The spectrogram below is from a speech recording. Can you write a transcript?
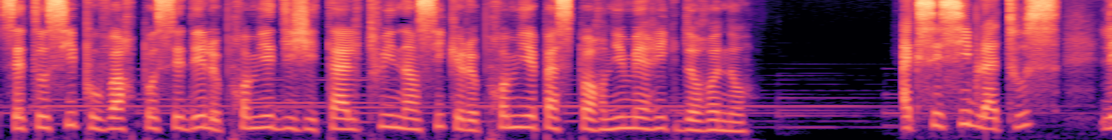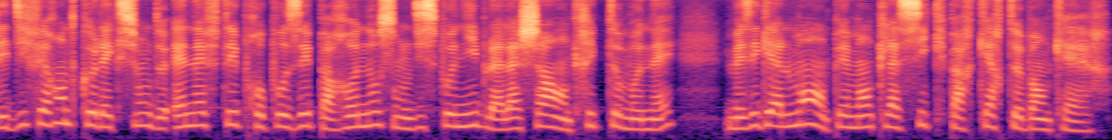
c'est aussi pouvoir posséder le premier digital twin ainsi que le premier passeport numérique de Renault. Accessible à tous, les différentes collections de NFT proposées par Renault sont disponibles à l'achat en crypto-monnaie, mais également en paiement classique par carte bancaire.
